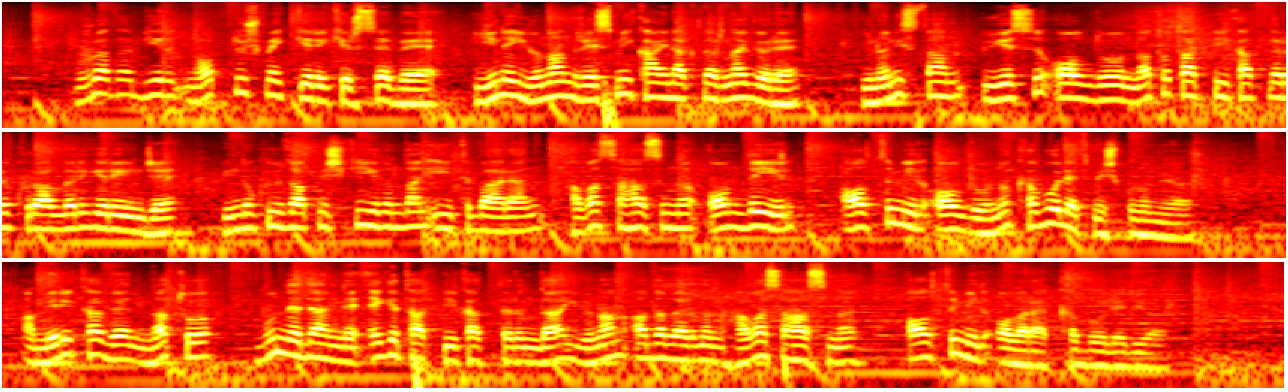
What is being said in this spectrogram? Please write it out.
Burada bir not düşmek gerekirse ve yine Yunan resmi kaynaklarına göre Yunanistan üyesi olduğu NATO tatbikatları kuralları gereğince 1962 yılından itibaren hava sahasını 10 değil 6 mil olduğunu kabul etmiş bulunuyor. Amerika ve NATO bu nedenle Ege tatbikatlarında Yunan adalarının hava sahasını 6 mil olarak kabul ediyor.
